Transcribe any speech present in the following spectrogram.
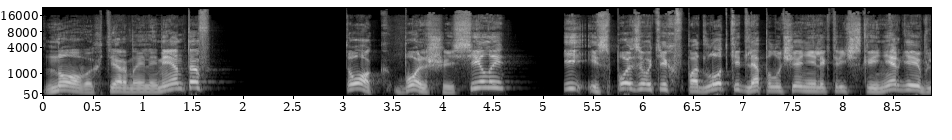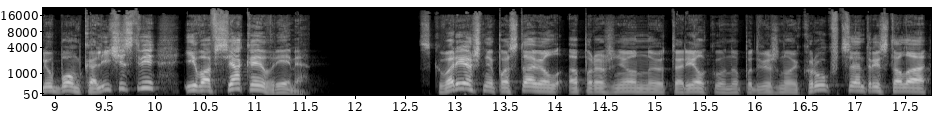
новых термоэлементов ток большей силы и использовать их в подлодке для получения электрической энергии в любом количестве и во всякое время. Скворешня поставил опорожненную тарелку на подвижной круг в центре стола,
